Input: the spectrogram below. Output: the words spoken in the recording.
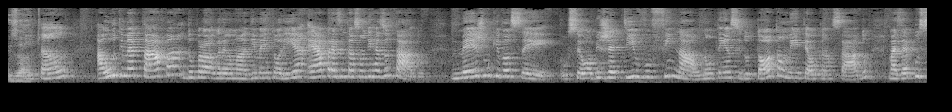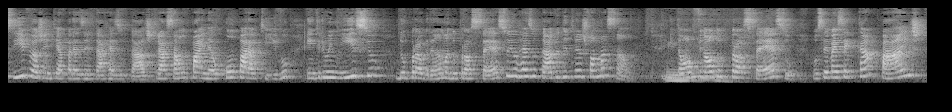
Exato. Então, a última etapa do programa de mentoria é a apresentação de resultado mesmo que você, o seu objetivo final não tenha sido totalmente alcançado, mas é possível a gente apresentar resultados, traçar um painel comparativo entre o início do programa, do processo e o resultado de transformação. Então, ao final do processo, você vai ser capaz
